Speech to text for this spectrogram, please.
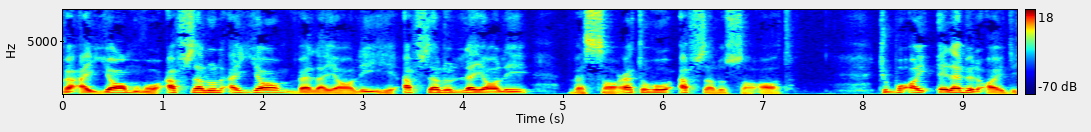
və əyyamuhu əfzəlul əyyam və ləyalihi əfzəlul ləyali və saətuhu əfzəlus saat. Ki, bu ay elə bir aydır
